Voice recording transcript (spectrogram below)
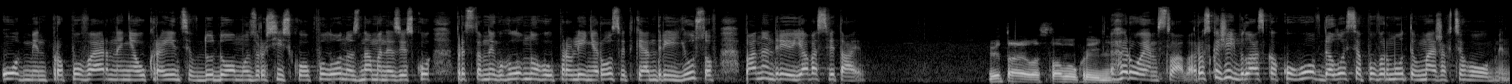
обмін, про повернення українців додому з російського полону. З нами на зв'язку представник головного управління розвідки Андрій Юсов. Пане Андрію, я вас вітаю. Вітаю вас, слава Україні. Героям слава. Розкажіть, будь ласка, кого вдалося повернути в межах цього обміну?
